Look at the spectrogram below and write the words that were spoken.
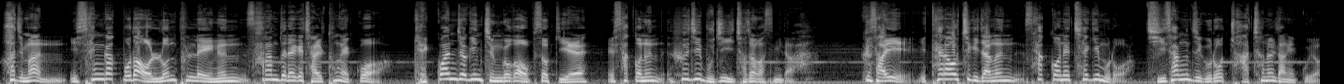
하지만 이 생각보다 언론 플레이는 사람들에게 잘 통했고 객관적인 증거가 없었기에 이 사건은 흐지부지 잊혀져 갔습니다. 그 사이 이 테라우치 기장은 사건의 책임으로 지상직으로 좌천을 당했고요.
